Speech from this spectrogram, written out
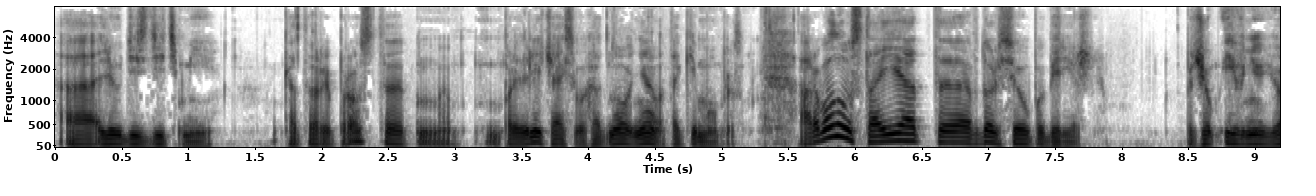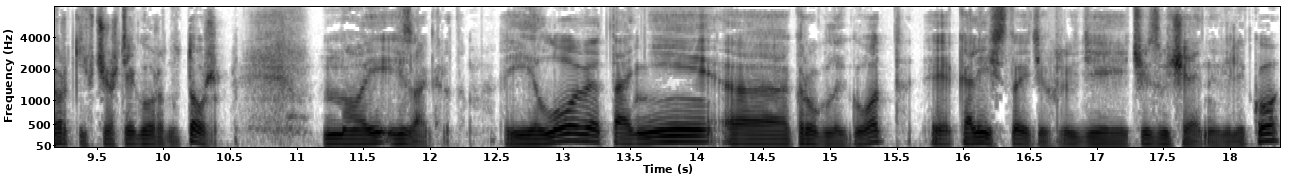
а, люди с детьми которые просто провели часть выходного дня вот таким образом. А рыболовы стоят э, вдоль всего побережья. Причем и в Нью-Йорке, и в черте города тоже, но и, и за городом. И ловят они э, круглый год. И количество этих людей чрезвычайно велико.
